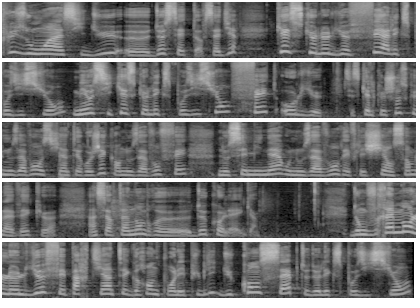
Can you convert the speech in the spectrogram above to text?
plus ou moins assidus euh, de cette offre. C'est-à-dire qu'est-ce que le lieu fait à l'exposition, mais aussi qu'est-ce que l'exposition fait au lieu. C'est quelque chose que nous avons aussi interrogé quand nous avons fait nos séminaires où nous avons réfléchi ensemble avec euh, un certain nombre euh, de collègues. Donc vraiment, le lieu fait partie intégrante pour les publics du concept de l'exposition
